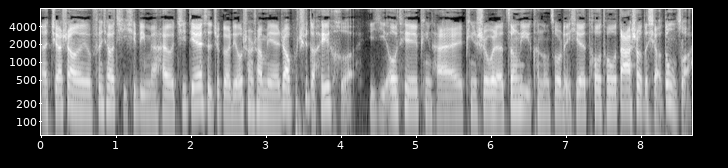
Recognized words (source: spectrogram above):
那加上分销体系里面还有 GDS 这个流程上面绕不去的黑盒，以及 OTA 平台平时为了增利可能做了一些偷偷搭售的小动作，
